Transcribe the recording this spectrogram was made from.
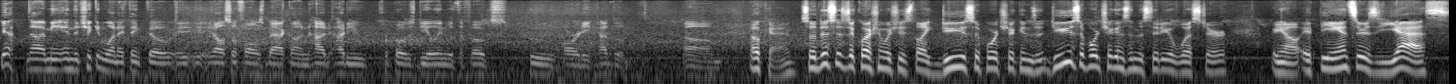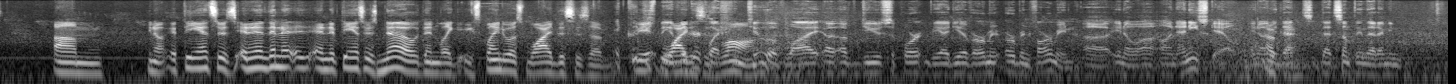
yeah. No, I mean, in the chicken one, I think though it, it also falls back on how, how do you propose dealing with the folks who already have them. Um, Okay, so this is a question which is like, do you support chickens? Do you support chickens in the city of Worcester? You know, if the answer is yes, um, you know, if the answer is and then and if the answer is no, then like explain to us why this is a it could just be a bigger this is question wrong. too of why uh, of do you support the idea of urban urban farming? Uh, you know, on, on any scale. You know, I mean, that's that's something that I mean.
